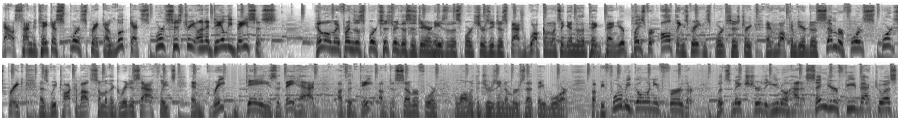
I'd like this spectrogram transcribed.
Now it's time to take a sports break, a look at sports history on a daily basis. Hello, my friends of sports history. This is Darin Hayes of the Sports Jersey Dispatch. Welcome once again to the Pig Pen, your place for all things great in sports history, and welcome to your December 4th sports break as we talk about some of the greatest athletes and great days that they had of the date of December 4th, along with the jersey numbers that they wore. But before we go any further, let's make sure that you know how to send your feedback to us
